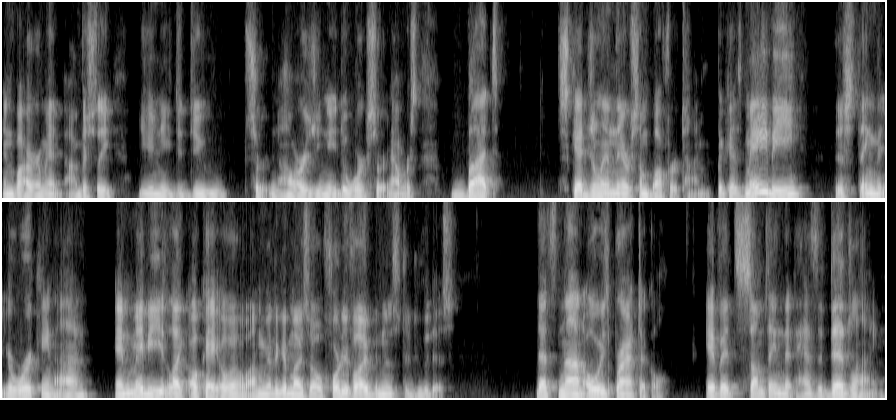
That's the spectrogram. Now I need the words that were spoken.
environment, obviously you need to do certain hours, you need to work certain hours, but schedule in there some buffer time because maybe this thing that you're working on, and maybe like, okay, well, I'm going to give myself 45 minutes to do this. That's not always practical. If it's something that has a deadline,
